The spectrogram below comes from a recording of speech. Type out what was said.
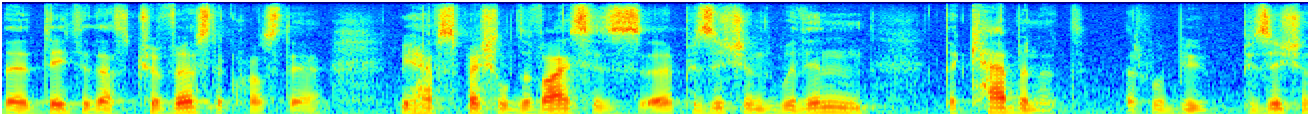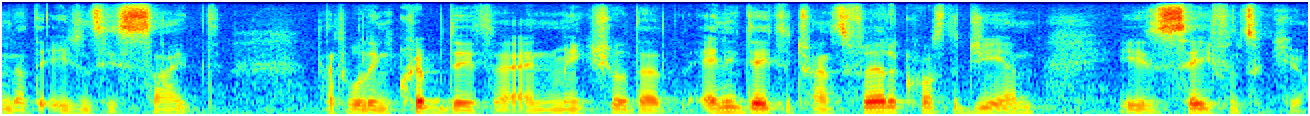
the data that's traversed across there, we have special devices uh, positioned within the cabinet that will be positioned at the agency's site that will encrypt data and make sure that any data transferred across the GN is safe and secure.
